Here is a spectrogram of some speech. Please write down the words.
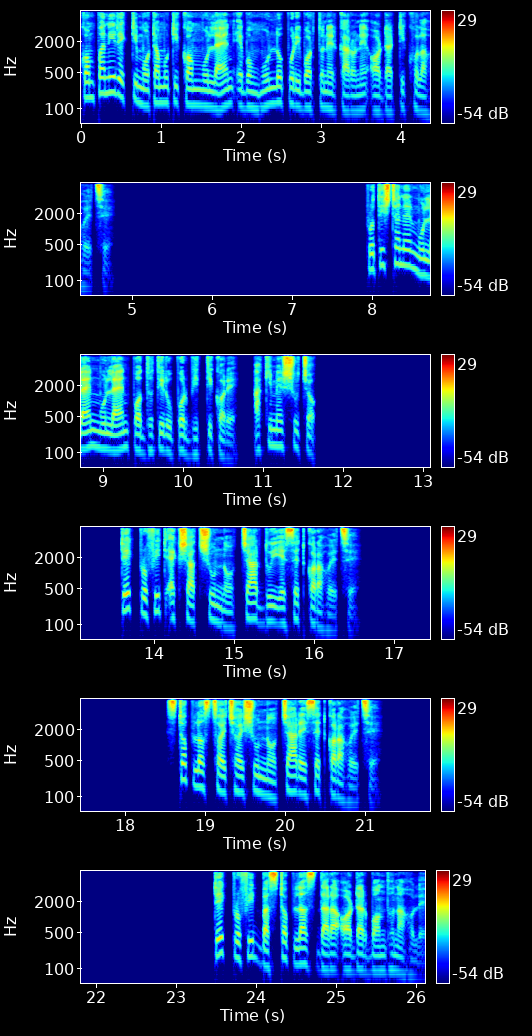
কোম্পানির একটি মোটামুটি কম মূল্যায়ন এবং মূল্য পরিবর্তনের কারণে অর্ডারটি খোলা হয়েছে। প্রতিষ্ঠানের মূল্যায়ন মূল্যায়ন পদ্ধতির উপর ভিত্তি করে, আকিমের সূচক। টেক প্রফিট এক সাত শূন্য চার দুই এসেট করা হয়েছে। স্টপ লস ছয় ছয় শূন্য চার এসেট করা হয়েছে। টেক প্রফিট বা স্টপ লস দ্বারা অর্ডার বন্ধ না হলে।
